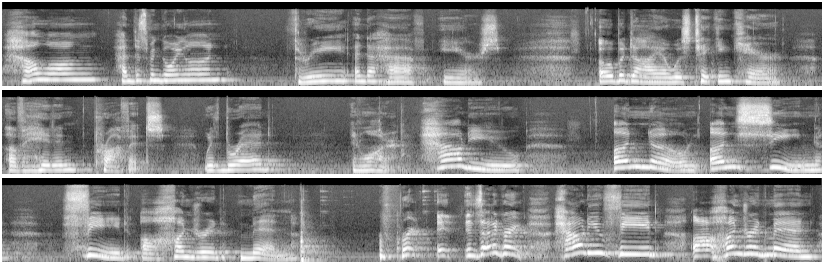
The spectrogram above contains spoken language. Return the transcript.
How long had this been going on? Three and a half years. Obadiah was taking care of hidden prophets with bread and water. How do you, unknown, unseen, feed a hundred men? Is that a great? How do you feed a hundred men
